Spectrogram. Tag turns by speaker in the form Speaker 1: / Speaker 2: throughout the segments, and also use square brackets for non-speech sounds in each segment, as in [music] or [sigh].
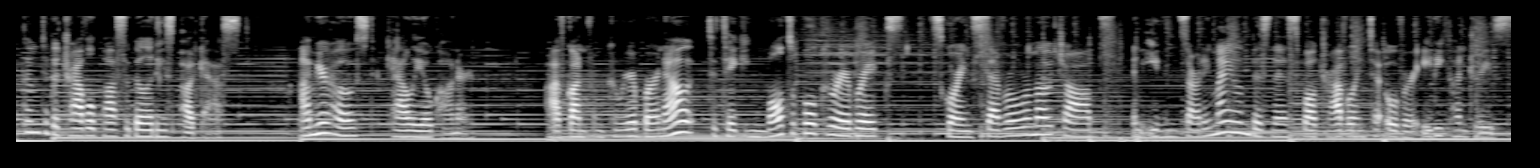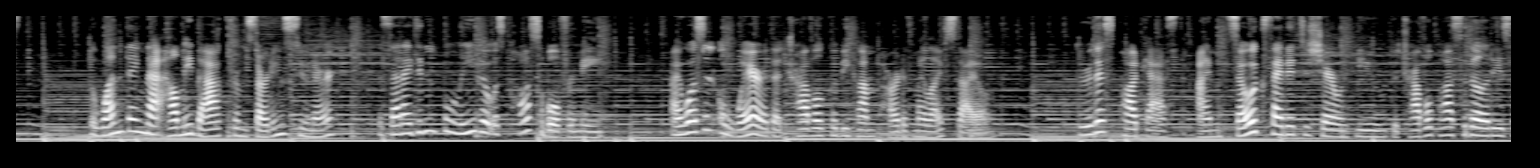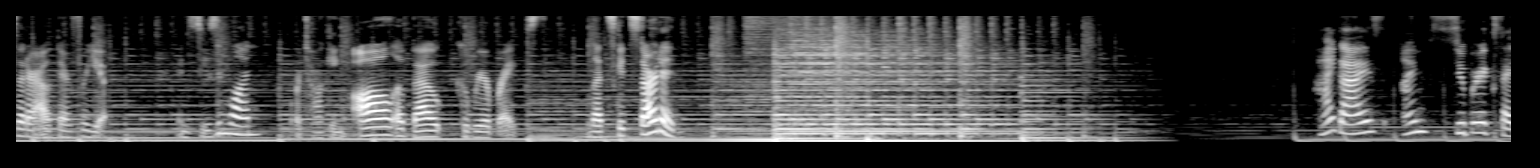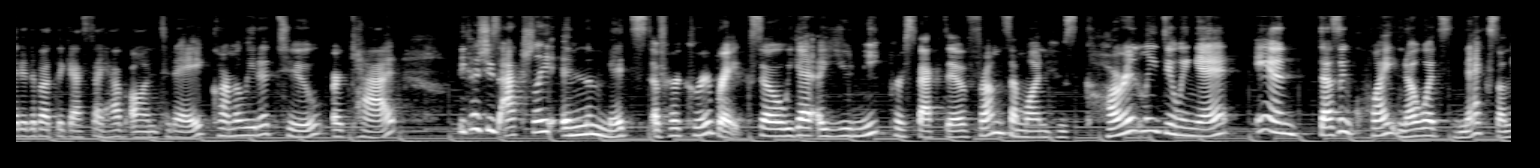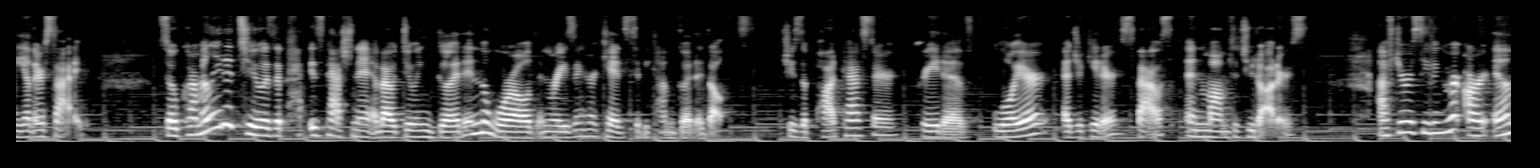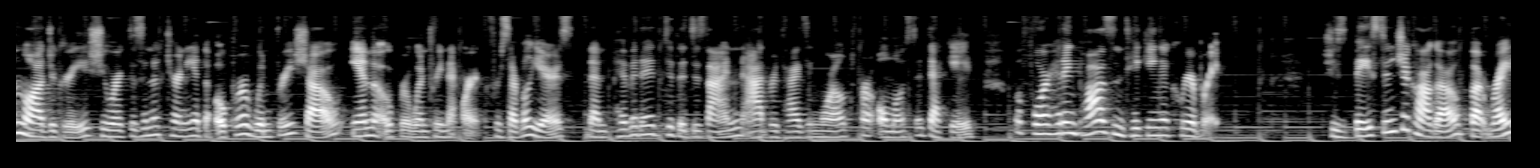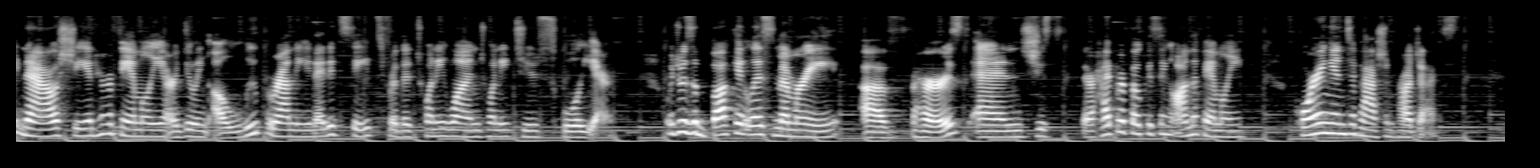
Speaker 1: Welcome to the Travel Possibilities Podcast. I'm your host, Callie O'Connor. I've gone from career burnout to taking multiple career breaks, scoring several remote jobs, and even starting my own business while traveling to over 80 countries. The one thing that held me back from starting sooner is that I didn't believe it was possible for me. I wasn't aware that travel could become part of my lifestyle. Through this podcast, I'm so excited to share with you the travel possibilities that are out there for you. In season one, we're talking all about career breaks. Let's get started. Hi, guys. I'm super excited about the guest I have on today, Carmelita Tiu, or Kat because she's actually in the midst of her career break. So we get a unique perspective from someone who's currently doing it and doesn't quite know what's next on the other side. So Carmelita Tiu is a, is passionate about doing good in the world and raising her kids to become good adults. She's a podcaster, creative, lawyer, educator, spouse, and mom to two daughters. After receiving her art and law degree, she worked as an attorney at the Oprah Winfrey Show and the Oprah Winfrey Network for several years, then pivoted to the design and advertising world for almost a decade before hitting pause and taking a career break. She's based in Chicago, but right now she and her family are doing a loop around the United States for the 21 22 school year, which was a bucket list memory of hers. And she's they're hyper focusing on the family pouring into passion projects.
